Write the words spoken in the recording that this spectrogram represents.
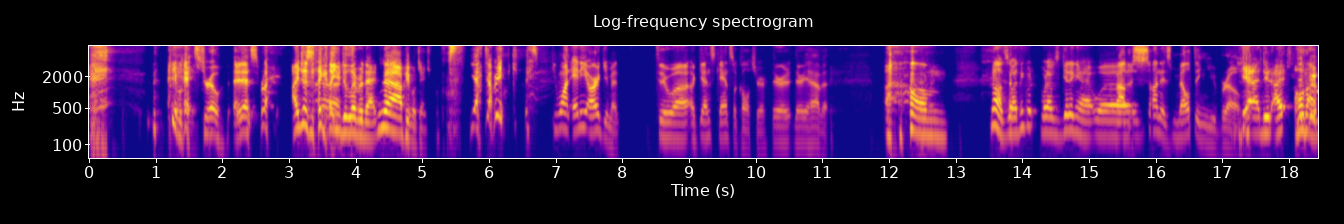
people change. It's true. That's right. I just like how Uh, you deliver that. Nah, people change. Yeah, I mean, you want any argument to uh, against cancel culture, there, there you have it. Um, no, so I think what, what I was getting at was Wow, the sun is melting you, bro. yeah, dude. I hold on.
